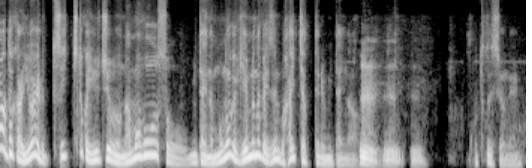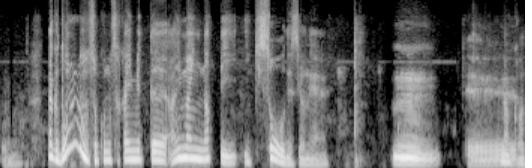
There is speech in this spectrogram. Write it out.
まあだからいわゆる Twitch とか YouTube の生放送みたいなものがゲームの中に全部入っちゃってるみたいなうんうんうん。ことですよね。なんかどんどんそこの境目って曖昧になっていいきそうですよね。うん。へえ。なんか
